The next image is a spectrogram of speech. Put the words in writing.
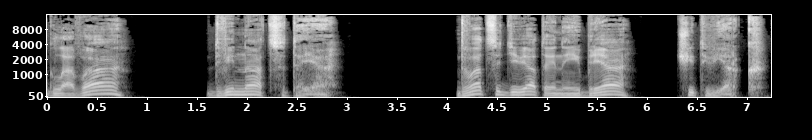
Глава двенадцатая. 29 ноября, четверг.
